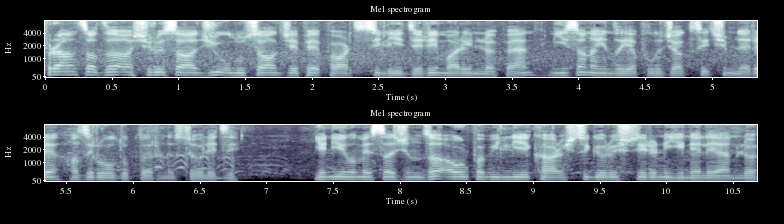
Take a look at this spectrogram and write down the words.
Fransa'da aşırı sağcı Ulusal Cephe Partisi lideri Marine Le Pen, Nisan ayında yapılacak seçimlere hazır olduklarını söyledi. Yeni yıl mesajında Avrupa Birliği karşıtı görüşlerini yineleyen Le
